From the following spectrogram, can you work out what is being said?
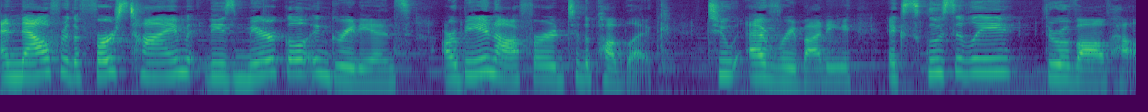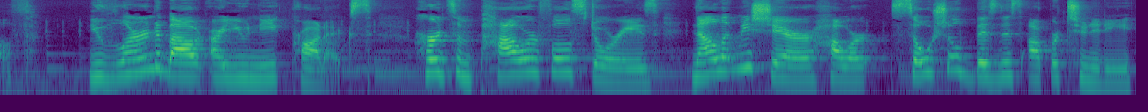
And now, for the first time, these miracle ingredients are being offered to the public, to everybody, exclusively through Evolv Health. You've learned about our unique products, heard some powerful stories. Now, let me share how our social business opportunity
